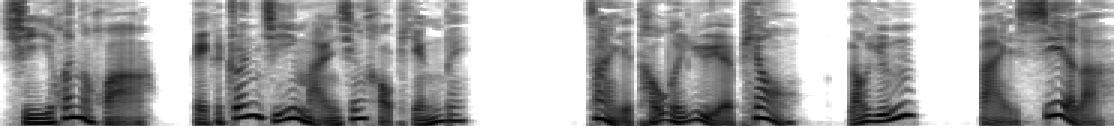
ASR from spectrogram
喜欢的话给个专辑满星好评呗，再投个月票，老云拜谢了。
